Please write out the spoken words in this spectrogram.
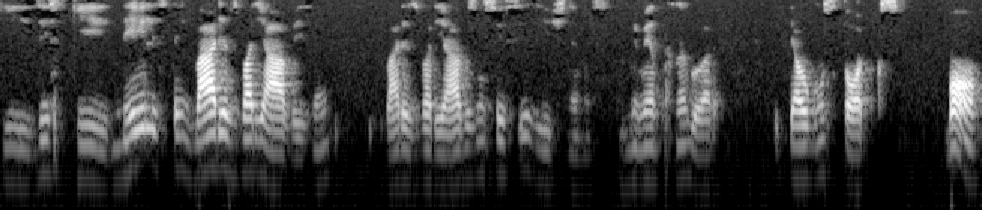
que existe, que neles tem várias variáveis, né? Várias variáveis, não sei se existe, né? Mas estou inventando agora. E tem alguns tópicos. Bom,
